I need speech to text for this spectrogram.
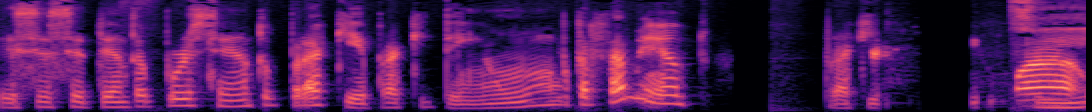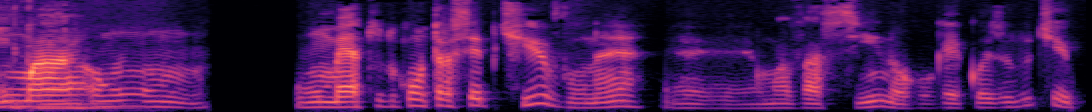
esse 70% para quê? Para que tenha um tratamento, para que uma, Sim, uma um, um método contraceptivo, né? É, uma vacina ou qualquer coisa do tipo.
